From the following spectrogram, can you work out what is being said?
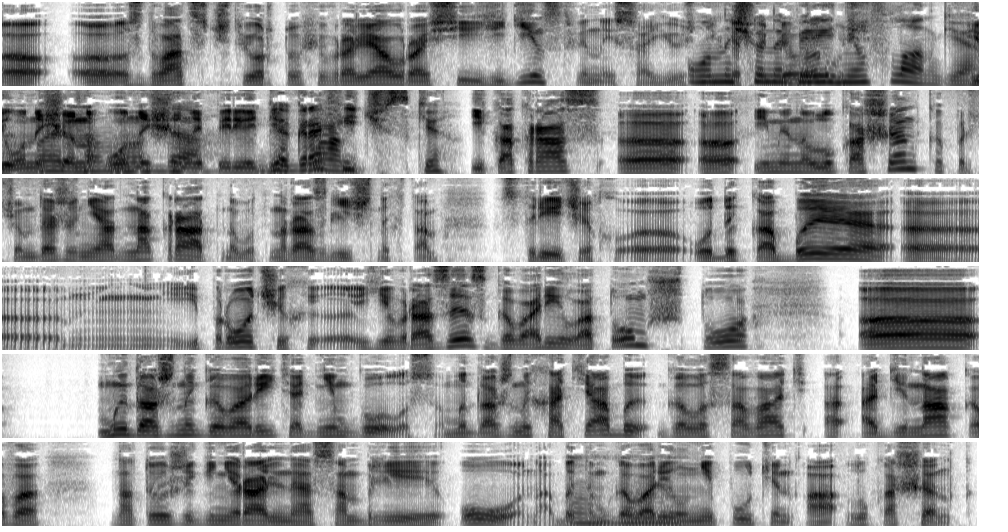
с 24 февраля у России единственный союзник. Он еще на переднем фланге. И он поэтому, еще, он еще да, на переднем географически. фланге. И как раз э, именно Лукашенко, причем даже неоднократно вот на различных там встречах ОДКБ и прочих, Евразес говорил о том, что мы должны говорить одним голосом, мы должны хотя бы голосовать одинаково на той же Генеральной Ассамблее ООН. Об этом угу. говорил не Путин, а Лукашенко.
